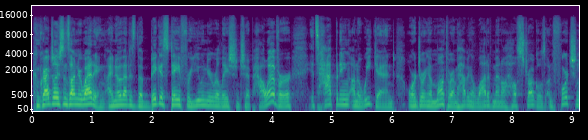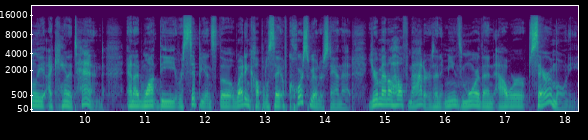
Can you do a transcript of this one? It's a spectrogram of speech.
congratulations on your wedding. I know that is the biggest day for you and your relationship. However, it's happening on a weekend or during a month where I'm having a lot of mental health struggles. Unfortunately, I can't attend. And I'd want the recipients, the wedding couple, to say, Of course, we understand that. Your mental health matters and it means more than our ceremony.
